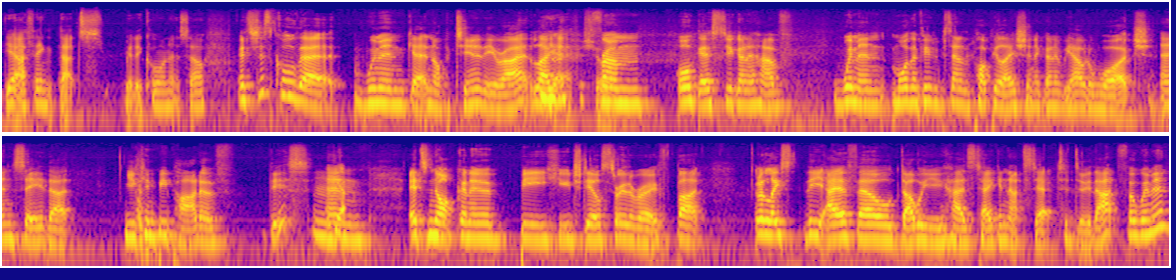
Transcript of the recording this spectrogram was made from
yeah, I think that's really cool in itself. It's just cool that women get an opportunity, right? Like yeah, for sure. from August, you're going to have women, more than 50% of the population are going to be able to watch and see that you can be part of this. Mm. Yep. And it's not going to be huge deals through the roof, but at least the AFLW has taken that step to do that for women.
